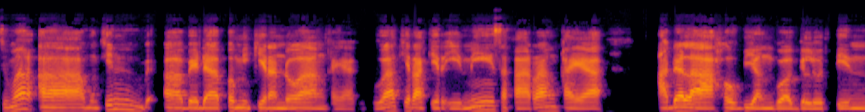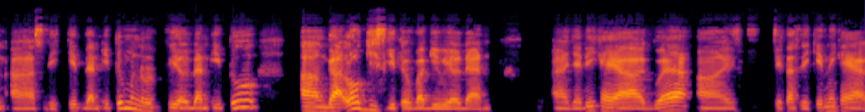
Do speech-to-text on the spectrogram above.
Cuma eh, mungkin eh, beda pemikiran doang. Kayak gue akhir-akhir ini sekarang kayak adalah hobi yang gue gelutin eh, sedikit dan itu menurut Wildan itu eh, nggak logis gitu bagi Wildan. Eh, jadi kayak gue eh, cerita sedikit nih kayak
